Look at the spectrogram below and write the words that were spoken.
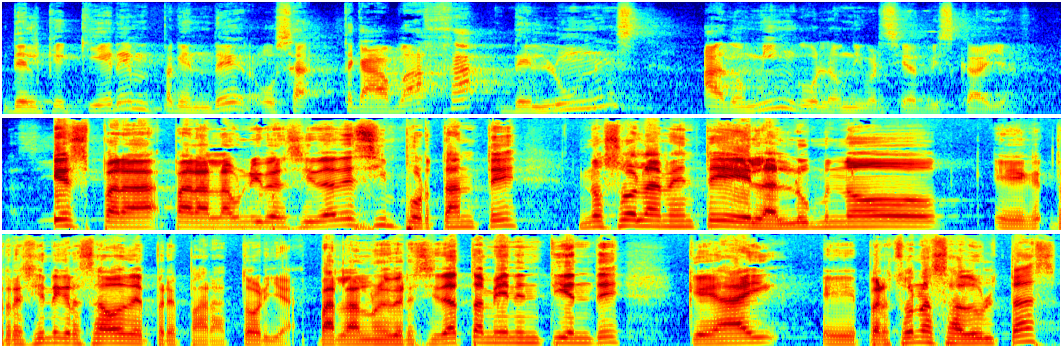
del que quiere emprender, o sea, trabaja de lunes a domingo la Universidad Vizcaya. Así es, para, para la universidad es importante no solamente el alumno eh, recién egresado de preparatoria, para la universidad también entiende que hay eh, personas adultas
